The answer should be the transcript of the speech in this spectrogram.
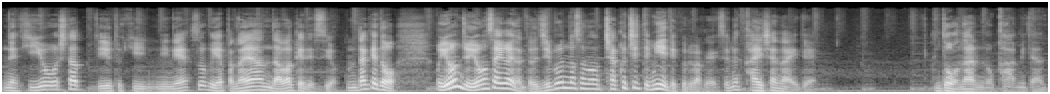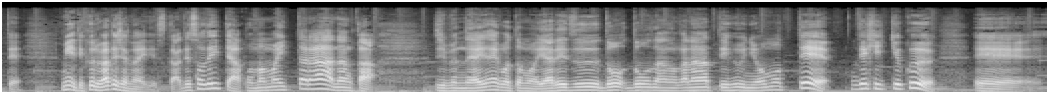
ね、起業したっていう時にね、すごくやっぱ悩んだわけですよ。だけど、44歳ぐらいになったら自分のその着地って見えてくるわけですよね、会社内で。どうなるのかみたいなって見えてくるわけじゃないですか。で、それでいって、あ、このまま行ったら、なんか、自分のやりたいこともやれずどどうなのかなっていうふうに思ってで結局、えー、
